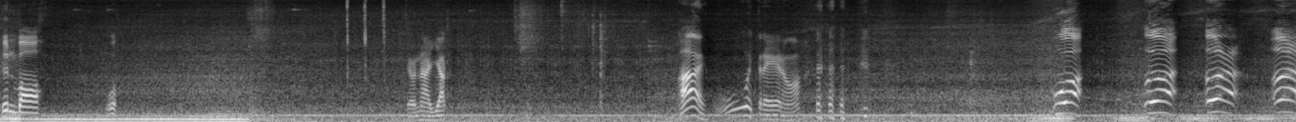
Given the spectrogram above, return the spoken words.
ขึ้นบอโอ้เจ้าหน้ายักษ์ไอ้โอ้ยแตรเนาะอ้วเออเออเออ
